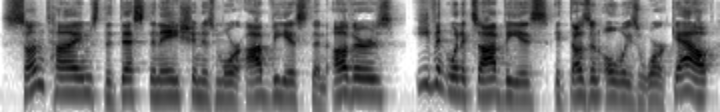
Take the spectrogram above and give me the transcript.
Sometimes the destination is more obvious than others. Even when it's obvious, it doesn't always work out,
